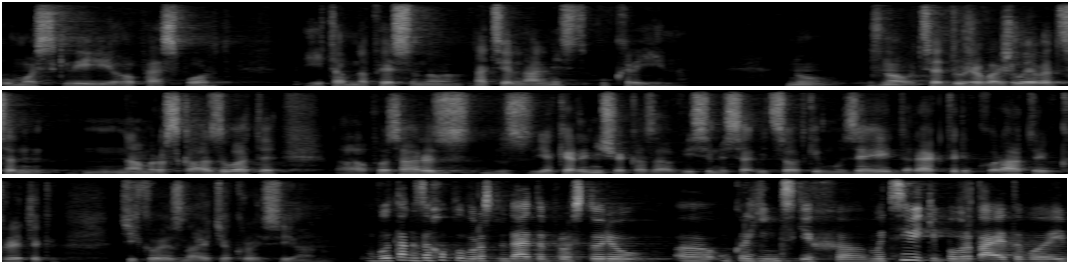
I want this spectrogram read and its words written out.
у Москві його паспорт, і там написано національність Україна. Ну, знову, це дуже важливо це нам розказувати. А по зараз, як я раніше казав, 80% музеїв, директорів, кураторів, критиків тільки знають як росіяни. Ви так захопливо розповідаєте про історію е, українських е, митців, які повертаєте ви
